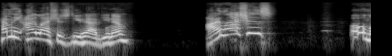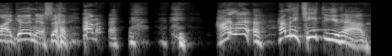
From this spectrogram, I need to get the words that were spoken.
How many eyelashes do you have? Do you know? Eyelashes? Oh my goodness. how, eyelash, uh, how many teeth do you have?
